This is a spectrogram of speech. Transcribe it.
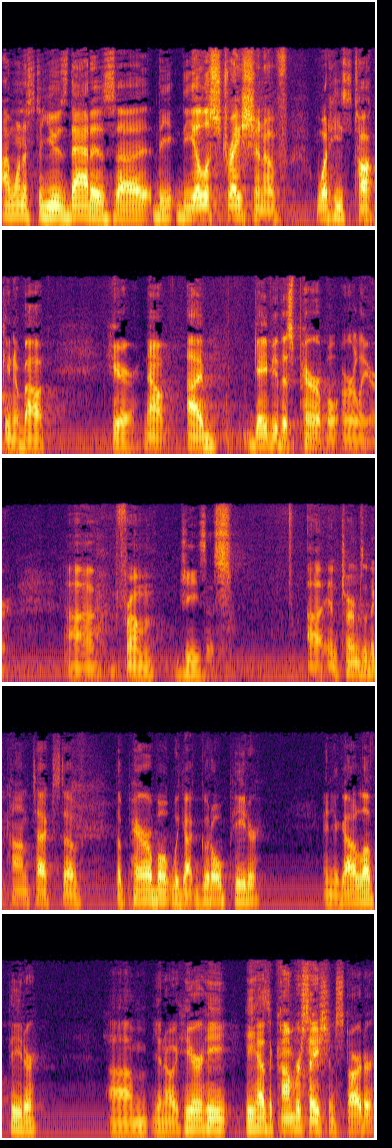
I want us to use that as uh, the, the illustration of what he's talking about here. Now, I gave you this parable earlier uh, from Jesus. Uh, in terms of the context of the parable, we got good old Peter, and you got to love Peter. Um, you know, here he, he has a conversation starter.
